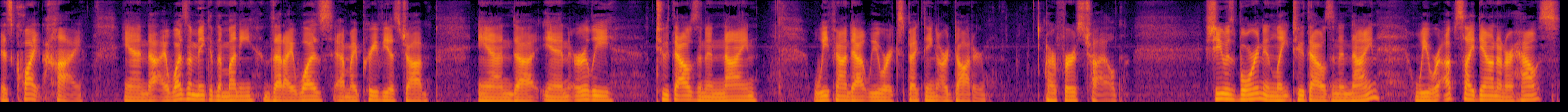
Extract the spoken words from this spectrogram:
is quite high, and uh, I wasn't making the money that I was at my previous job. And uh, in early 2009, we found out we were expecting our daughter, our first child. She was born in late 2009. We were upside down in our house,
